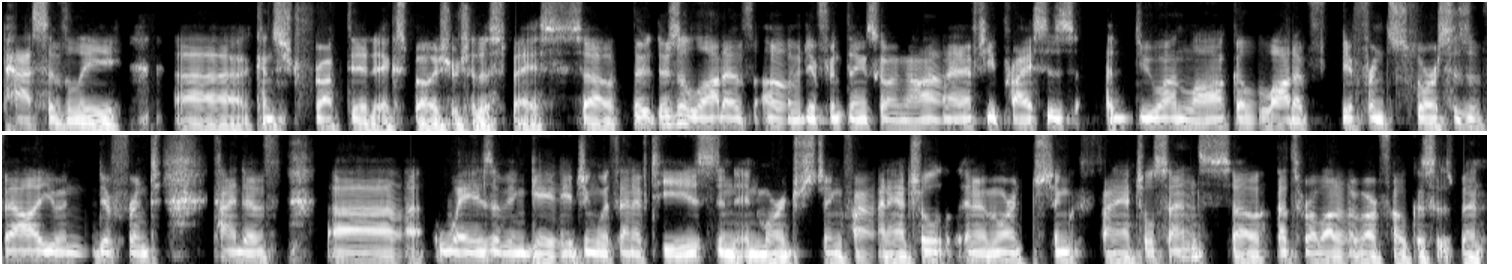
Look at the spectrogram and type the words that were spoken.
passively uh, constructed exposure to the space. So there, there's a lot of, of different things going on. NFT prices do unlock a lot of different sources of value and different kind of uh, ways of engaging with NFTs in, in more interesting financial in a more interesting financial sense. So that's where a lot of our focus has been.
